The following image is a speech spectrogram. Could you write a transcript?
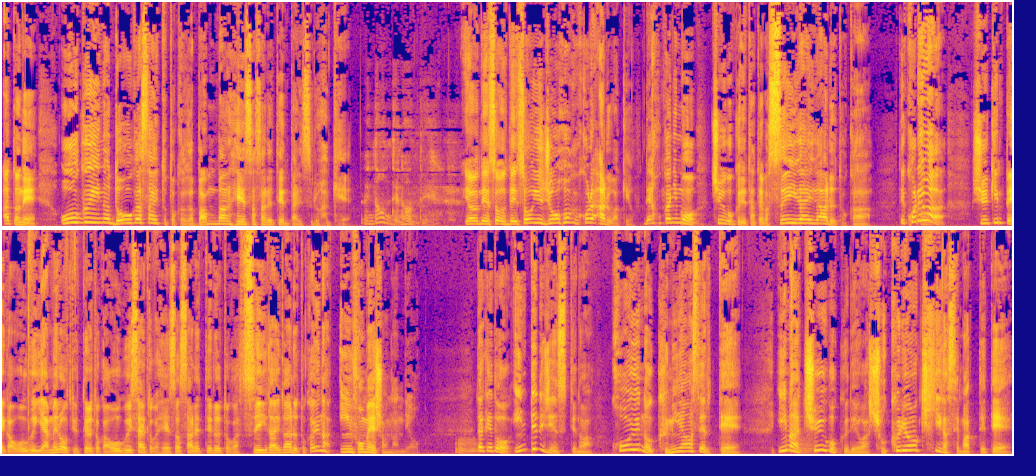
あとね、大食いの動画サイトとかがバンバン閉鎖されてたりするわけ。え、なんでなんで？いや、で、そう、で、そういう情報がこれあるわけよ。で、他にも中国で例えば水害があるとか、で、これは習近平が大食いやめろって言ってるとか、大食いサイトが閉鎖されてるとか、水害があるとかいうのはインフォメーションなんだよ。うん。だけど、インテリジェンスっていうのは、こういうのを組み合わせるって、今中国では食糧危機が迫ってて、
